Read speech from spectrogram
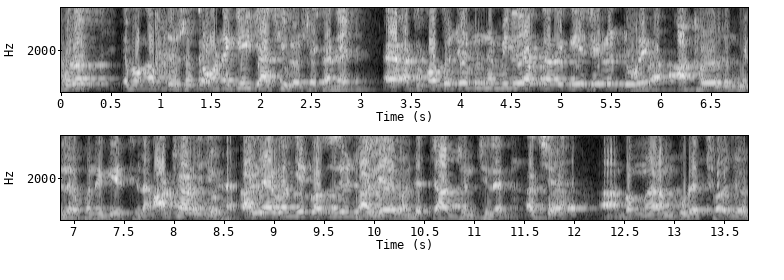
ফেরত এবং আপনাদের সাথে অনেকেই গেছিল সেখানে। আচ্ছা কতজন মিলে আপনারা গিয়েছিলেন ট্যুরে আঠারো জন মিলে ওখানে গিয়েছিলাম। আঠারো জন। হ্যাঁ। কালিয়াগঞ্জের কতজন ছিল? কালিয়াগঞ্জে চারজন ছিলেন। আচ্ছা। গঙ্গারামপুরের ছজন।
